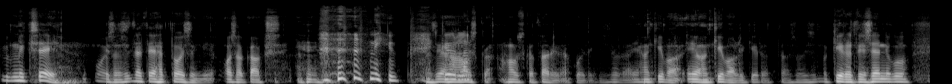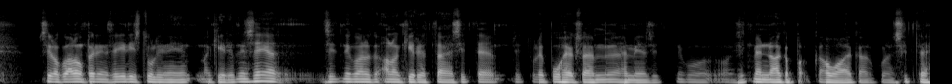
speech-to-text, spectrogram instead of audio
Miksei? Voisin sitä tehdä toisenkin, osa kaksi. niin, Se on kyllä. hauska, hauska tarina kuitenkin. Se oli ihan kiva, ihan kiva oli kirjoittaa. Se oli, mä kirjoitin sen niin kuin, silloin kun alun perin se idis tuli, niin mä kirjoitin sen ja sitten niin aloin, aloin kirjoittaa ja sitten sit tuli puheeksi vähän myöhemmin ja sitten niin kuin, oli sit mennyt aika kauan aikaa, kun sitten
